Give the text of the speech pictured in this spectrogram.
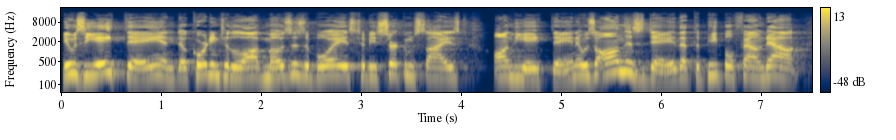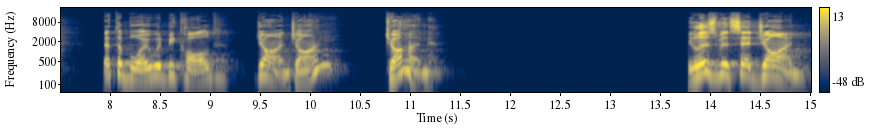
It was the eighth day, and according to the law of Moses, a boy is to be circumcised on the eighth day. And it was on this day that the people found out that the boy would be called John. John? John. Elizabeth said, John.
